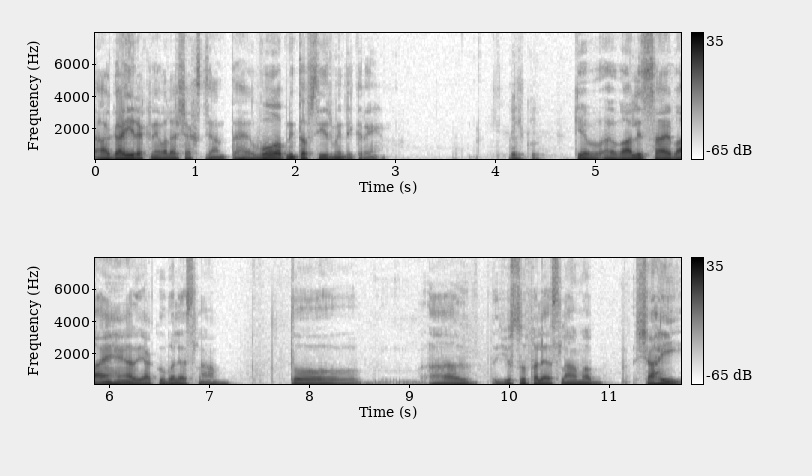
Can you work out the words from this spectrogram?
آگاہی رکھنے والا شخص جانتا ہے وہ اپنی تفسیر میں لکھ رہے ہیں۔ بالکل۔ کہ والد صاحب آئے ہیں یعقوب علیہ السلام تو یوسف علیہ السلام اب شاہی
